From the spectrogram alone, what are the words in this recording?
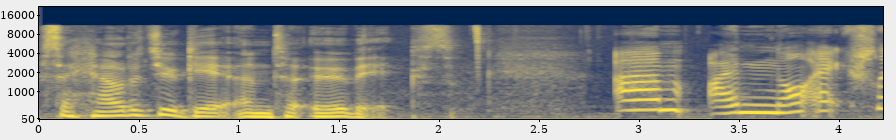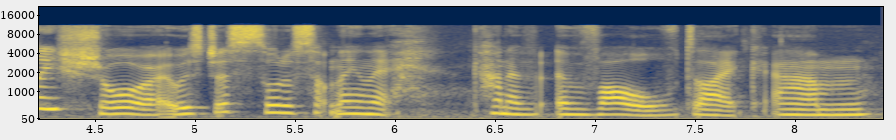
So, how did you get into urbex? Um, I'm not actually sure. It was just sort of something that kind of evolved. Like, um,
